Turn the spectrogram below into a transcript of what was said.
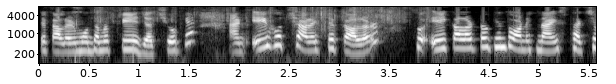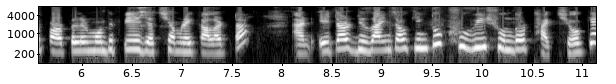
একটা কালারের মধ্যে আমরা পেয়ে যাচ্ছি ওকে অ্যান্ড এই হচ্ছে আরেকটা কালার তো এই কালারটাও কিন্তু অনেক নাইস থাকছে পার্পেলের মধ্যে পেয়ে যাচ্ছি আমরা এই কালারটা অ্যান্ড এটার ডিজাইনটাও কিন্তু খুবই সুন্দর থাকছে okay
